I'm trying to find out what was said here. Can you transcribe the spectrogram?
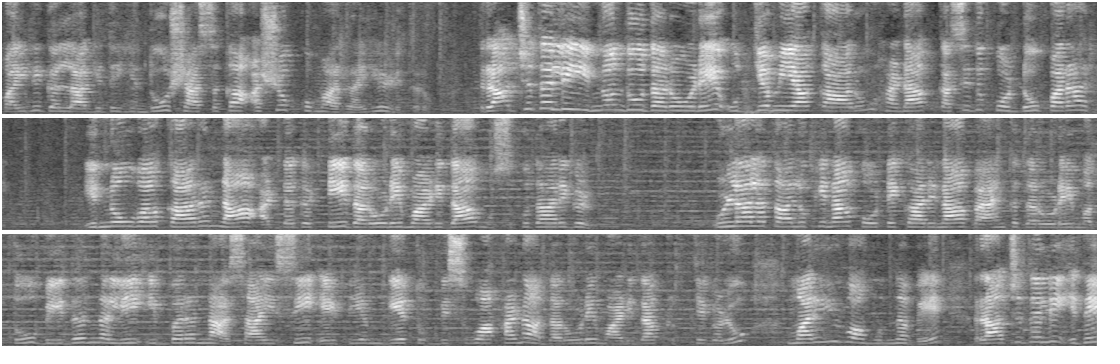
ಬೈಲಿಗಲ್ಲಾಗಿದೆ ಎಂದು ಶಾಸಕ ಅಶೋಕ್ ಕುಮಾರ್ ರೈ ಹೇಳಿದರು. ರಾಜ್ಯದಲ್ಲಿ ಇನ್ನೊಂದು ದರೋಡೆ, ಉದ್ಯಮಿಯ ಕಾರು, ಹಣ ಕಸಿದುಕೊಂಡು ಪರಾರಿ. ಇನ್ನೋವಾ ಕಾರನ್ನ ಅಡ್ಡಗಟ್ಟಿ ದರೋಡೆ ಮಾಡಿದ ಮುಸುಕುದಾರಿಗಳು ಉಳ್ಳಾಲ ತಾಲೂಕಿನ ಕೋಟೆಕಾರಿನ ಬ್ಯಾಂಕ್ ದರೋಡೆ ಮತ್ತು ಬೀದರ್ನಲ್ಲಿ ಇಬ್ಬರನ್ನ ಸಾಯಿಸಿ ಎಟಿಎಂಗೆ ತುಂಬಿಸುವ ಹಣ ದರೋಡೆ ಮಾಡಿದ ಕೃತ್ಯಗಳು ಮರೆಯುವ ಮುನ್ನವೇ ರಾಜ್ಯದಲ್ಲಿ ಇದೇ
